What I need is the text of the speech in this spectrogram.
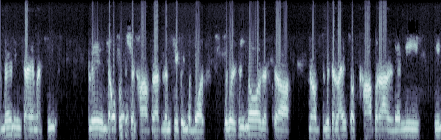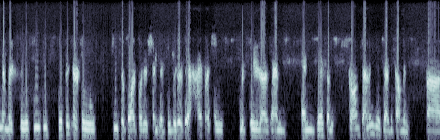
remaining time at least play in the opposition half rather than keeping the ball. Because we know that uh, you know, with the likes of Khabra, Lenny in the midfield, it's difficult to keep the ball position because they're high pressing midfielders and and there's some strong challenges that are coming. Uh,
